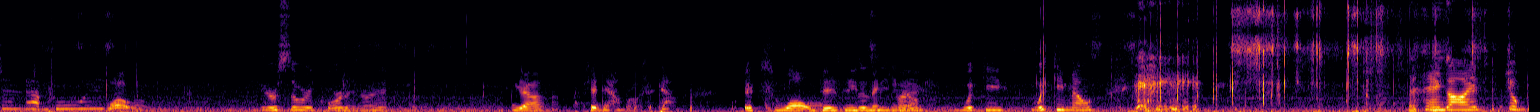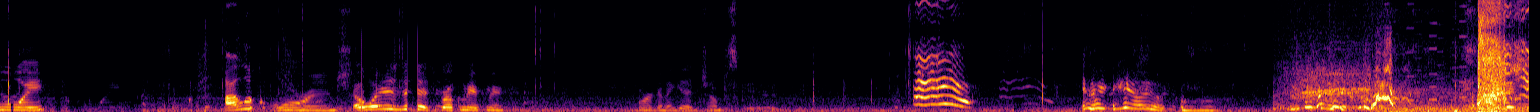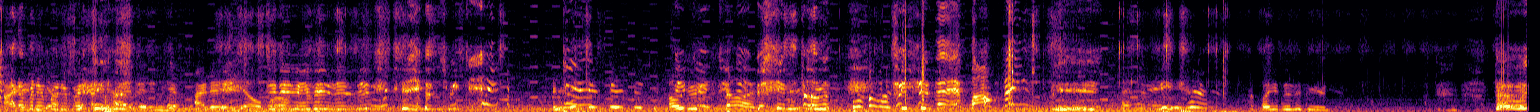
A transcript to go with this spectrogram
That boy. Whoa. You're still recording, right? Yeah. Sit down, bro. Sit down. It's Walt Disney's Disney Mickey Mouse. Wiki Wiki Mouse. hey guys, it's your boy. I look orange. Oh, what is this, bro? Come here, come here. We're gonna get jump scared. Ah! And I, hey, I like, oh. I didn't, I didn't yell. I didn't yell. I didn't yell, bro. oh, dude, stop. oh, he disappeared.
